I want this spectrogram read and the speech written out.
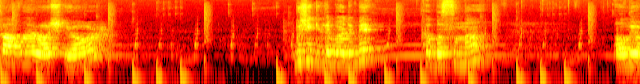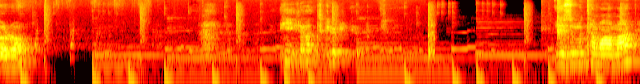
salmaya başlıyor. Bu şekilde böyle bir kabasını alıyorum. İğrenç görünüyor. Yüzümü tamamen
